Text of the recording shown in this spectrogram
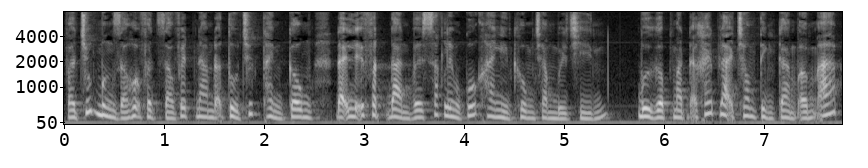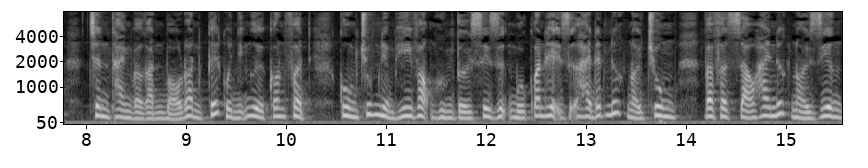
và chúc mừng Giáo hội Phật giáo Việt Nam đã tổ chức thành công Đại lễ Phật đàn Vê sắc Liên Hợp Quốc 2019. Buổi gặp mặt đã khép lại trong tình cảm ấm áp, chân thành và gắn bó đoàn kết của những người con Phật, cùng chung niềm hy vọng hướng tới xây dựng mối quan hệ giữa hai đất nước nói chung và Phật giáo hai nước nói riêng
